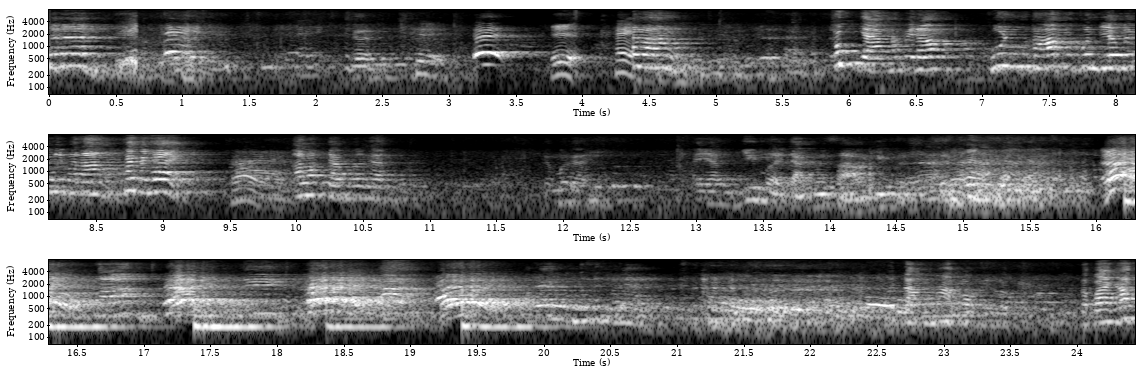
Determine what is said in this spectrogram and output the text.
คะแนนเชิญพลังทุกอย่างครับพี่น้อง คุณทำคนเดียวไม่มีพลังใช่ไม่ใช่ใช่เอาลองจับมือกันจับมือกันไอ้ยังยืมเลยจากมือสาวยืมเลยเฮ้ยสามเฮ้ยสี่เฮ้ยห้าเฮ้ยเอาไปให้คุณมาสิบคะแนนดังมากรอบนี้รอบนี้ต่อไปครับ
